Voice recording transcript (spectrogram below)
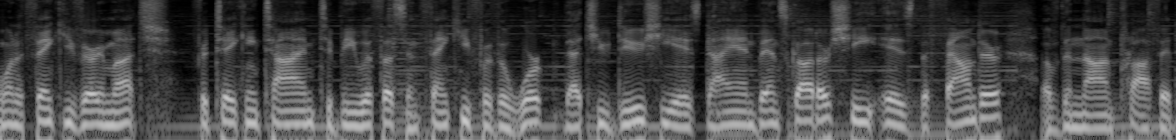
I want to thank you very much for taking time to be with us and thank you for the work that you do. She is Diane Benscoter. She is the founder of the nonprofit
